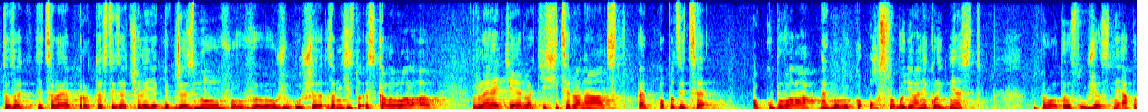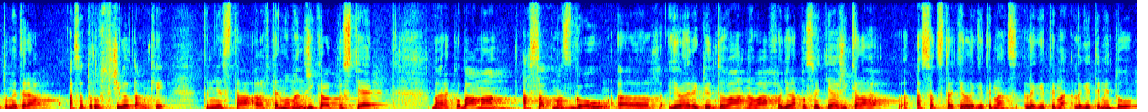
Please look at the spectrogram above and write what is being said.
to, ty celé protesty začaly někdy v březnu, v, v, už, už za měsíc to eskaloval a v létě 2012 opozice okupovala nebo jako osvobodila několik měst. Bylo to dost úžasné a potom je teda Asad rozstřílil tanky, ty města, ale v ten moment říkal prostě Barack Obama, Assad must go. Uh, Hillary Clintonová chodila po světě a říkala, Assad ztratil legitima, legitima, legitimitu, uh,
